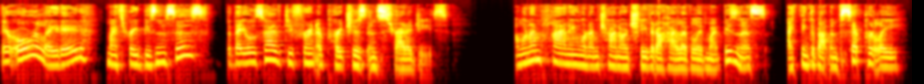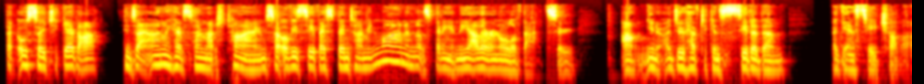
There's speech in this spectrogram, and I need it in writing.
They're all related, my three businesses, but they also have different approaches and strategies. And when I'm planning what I'm trying to achieve at a high level in my business, I think about them separately, but also together since I only have so much time. So obviously, if I spend time in one, I'm not spending in the other and all of that. So, um, you know, I do have to consider them against each other.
